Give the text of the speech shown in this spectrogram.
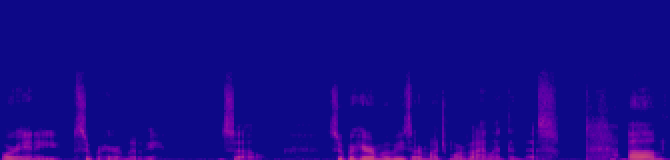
or any superhero movie so superhero movies are much more violent than this. Um,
